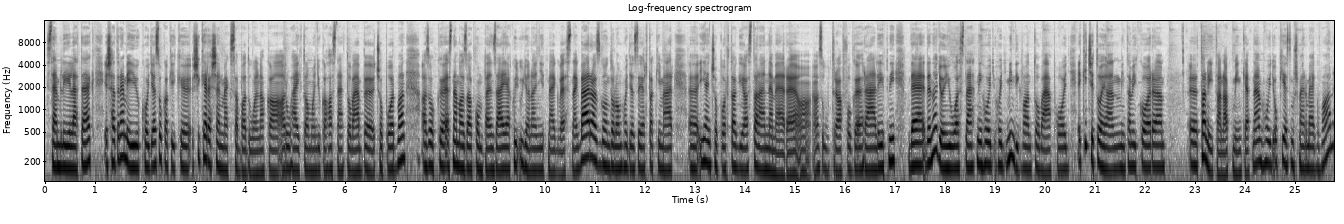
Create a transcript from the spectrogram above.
szemléletek, és hát reméljük, hogy azok, akik sikeresen megszabadulnak a, a ruháiktól mondjuk a használt tovább csoportban, azok ezt nem azzal kompenzálják, hogy ugyanannyit megvesznek. Bár azt gondolom, hogy azért, aki már ilyen csoport tagja, az talán nem erre az útra fog rálépni, de, de nagyon jó azt látni, hogy, hogy mindig van tovább, hogy egy kicsit olyan mint amikor tanítanak minket, nem? Hogy oké, okay, ez most már megvan,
